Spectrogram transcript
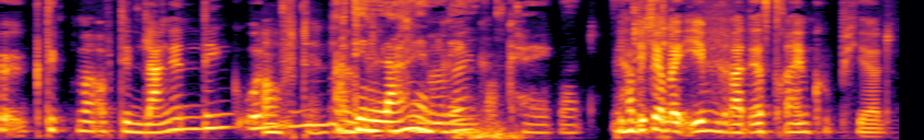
äh, klickt mal auf den langen Link unten. Auf den, also den langen Link, okay, gut. Habe ich aber eben gerade erst reinkopiert.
